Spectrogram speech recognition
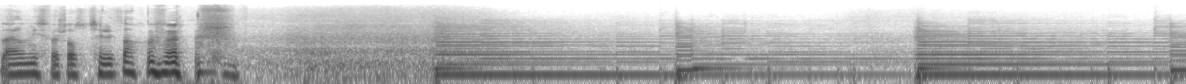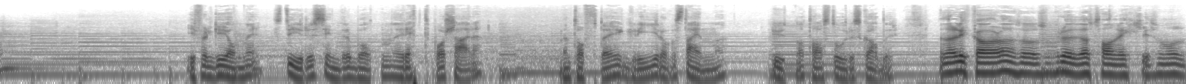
der har han misforstått litt, da. Ifølge Jonny styrer Sindre båten rett på skjæret, men Toftøy glir over steinene uten å ta store skader. Men allikevel, da, så, så prøvde jeg å ta han vekk, liksom, og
